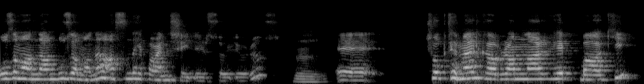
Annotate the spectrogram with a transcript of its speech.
O zamandan bu zamana aslında hep aynı şeyleri söylüyoruz. Hmm. Ee, çok temel kavramlar hep baki.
